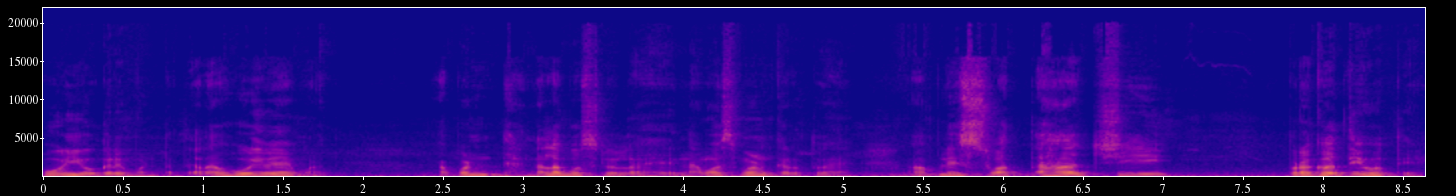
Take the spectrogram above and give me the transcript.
होळी वगैरे म्हणतात. त्याला होळी नाही म्हणत आपण ध्यानाला बसलेलो आहे नामस्मरण करतो आहे आपली स्वतःची प्रगती होते.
